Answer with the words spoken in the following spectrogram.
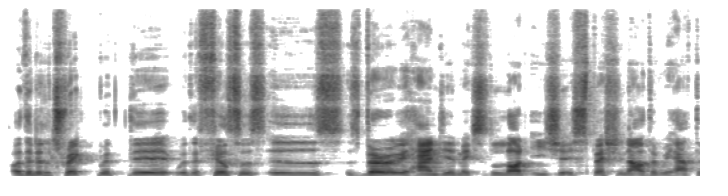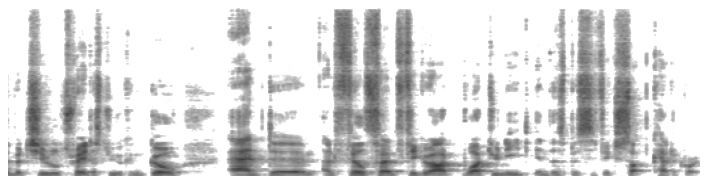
or the little trick with the with the filters is is very, very handy. It makes it a lot easier, especially now that we have the material traders. You can go and uh, and filter and figure out what you need in the specific subcategory.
